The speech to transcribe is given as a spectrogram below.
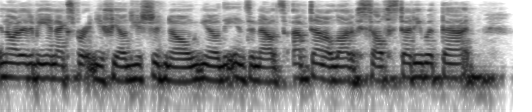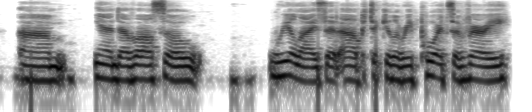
in order to be an expert in your field, you should know, you know, the ins and outs. I've done a lot of self-study with that, um, and I've also realized that our particular reports are very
